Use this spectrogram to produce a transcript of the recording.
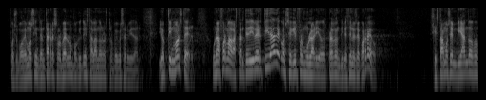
pues podemos intentar resolverlo un poquito instalando nuestro propio servidor. Y OptinMonster, una forma bastante divertida de conseguir formularios, perdón, direcciones de correo. Si estamos enviando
